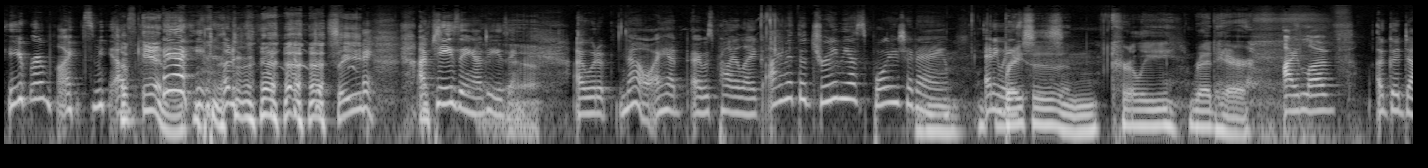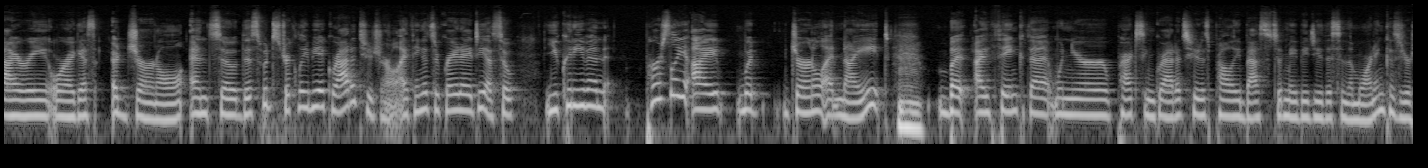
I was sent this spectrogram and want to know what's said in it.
He reminds me of, Of Annie. Just- See? I'm teasing. I'm teasing. I would have, no, I had, I was probably like, I met the dreamiest boy today. Mm. Anyway, Braces and curly red hair. I love a good diary or I guess a journal. And so this would strictly be a gratitude journal. I think it's a great idea. So you could even personally I would journal at night, mm-hmm. but I think that when you're practicing gratitude it's probably best to maybe do this in the morning because you're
